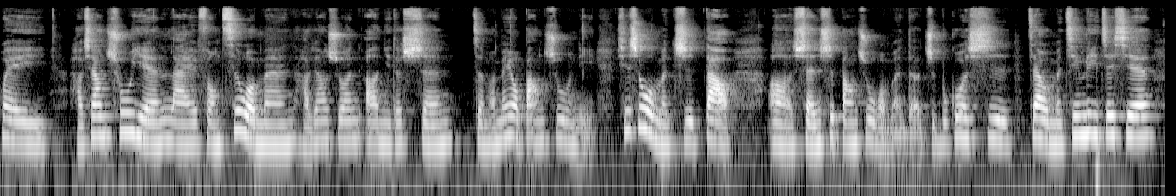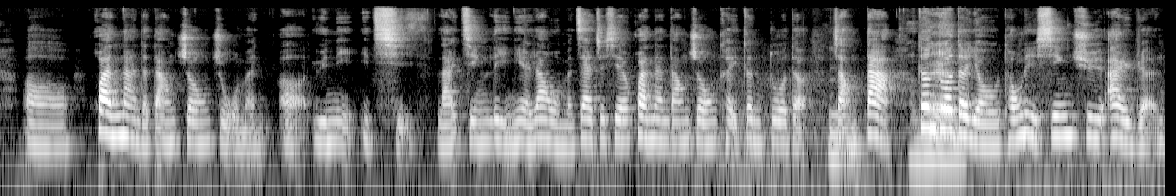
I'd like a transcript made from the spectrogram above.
会好像出言来讽刺我们，好像说，呃，你的神怎么没有帮助你？其实我们知道，呃，神是帮助我们的，只不过是在我们经历这些，呃。患难的当中，主我们呃与你一起来经历，你也让我们在这些患难当中可以更多的长大，嗯、更多的有同理心去爱人。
